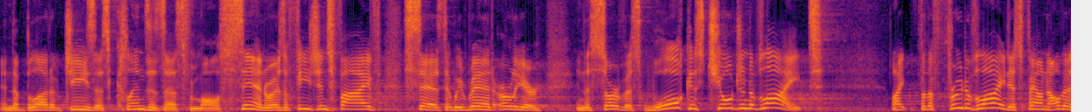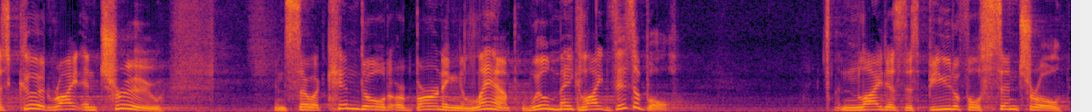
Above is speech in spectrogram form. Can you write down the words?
and the blood of Jesus cleanses us from all sin. Or as Ephesians 5 says that we read earlier in the service, walk as children of light. Like, for the fruit of light is found in all that is good, right, and true. And so, a kindled or burning lamp will make light visible. And light is this beautiful central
